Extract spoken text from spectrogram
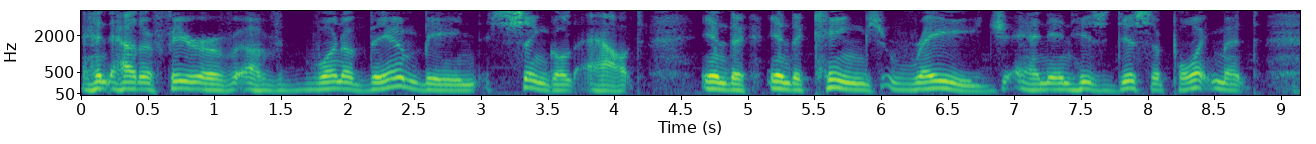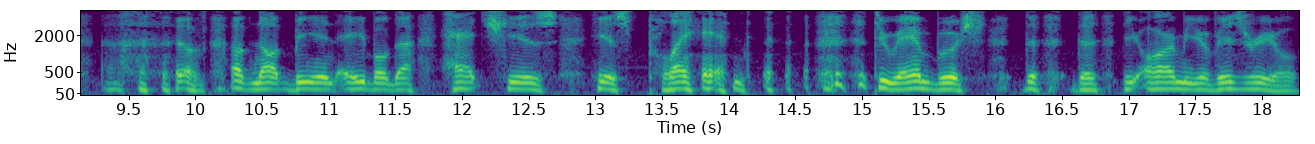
and out of fear of, of one of them being singled out in the in the king's rage and in his disappointment of of not being able to hatch his his plan to ambush the, the the army of Israel.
